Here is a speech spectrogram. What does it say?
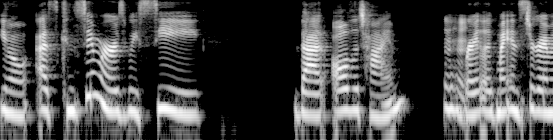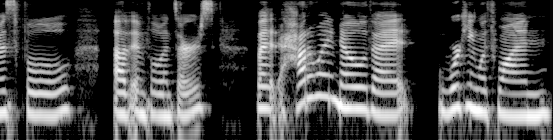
you know as consumers we see that all the time, mm-hmm. right? Like my Instagram is full of influencers, but how do I know that working with one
